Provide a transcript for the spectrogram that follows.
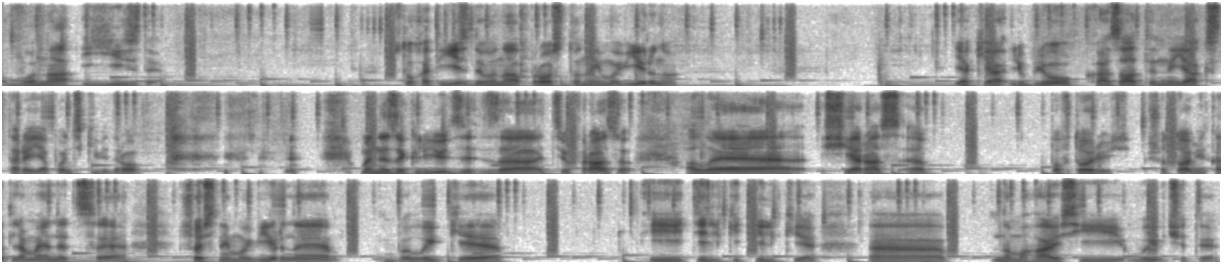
вона їздить? Слухайте, їздить вона просто неймовірно. Як я люблю казати, не як старе японське відро. Мене заклюють за- цю фразу, але ще раз е, повторюсь, що Томіка для мене це щось неймовірне, велике, і тільки-тільки е, намагаюсь її вивчити,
